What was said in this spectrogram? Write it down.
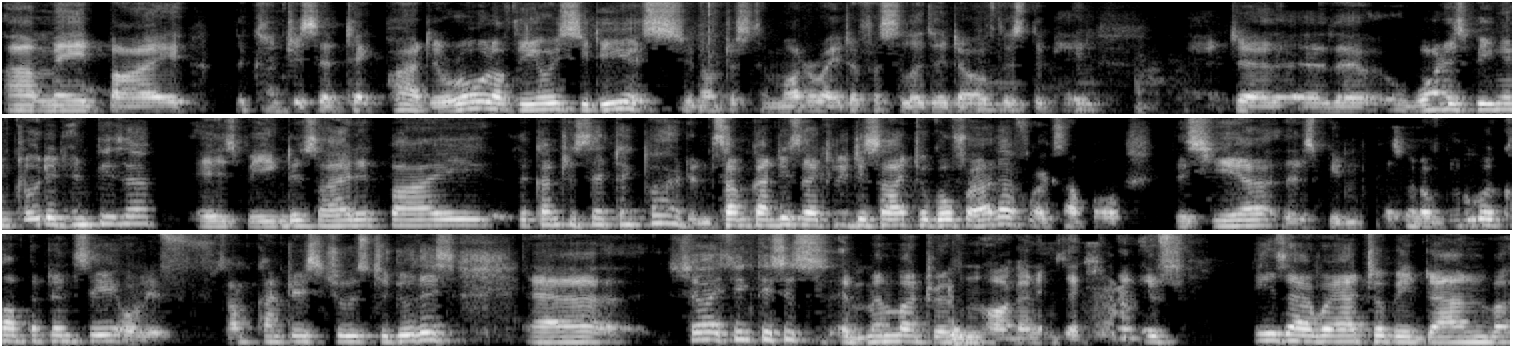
are made by the countries that take part. The role of the OECD is, you know, just a moderator, facilitator of this debate. And, uh, the, what is being included in PISA is being decided by the countries that take part. And some countries actually decide to go further. For example, this year there's been assessment of global competency, or if some countries choose to do this. Uh, so I think this is a member-driven organization. And if PISA were to be done by,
